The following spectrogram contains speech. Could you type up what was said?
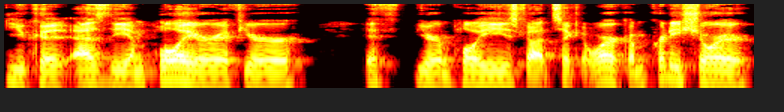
you could as the employer if your if your employees got sick at work, I'm pretty sure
